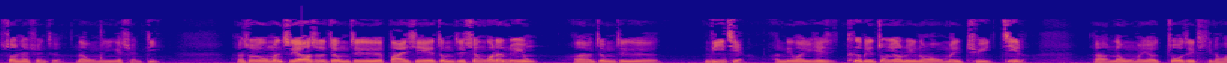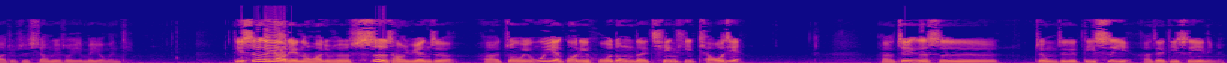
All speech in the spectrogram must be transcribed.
双向选择，那我们应该选 D。啊，所以我们只要是这种这个把一些这种这相关的内容啊，这种这个理解了啊，另外有些特别重要内容的话，我们去记了啊，那我们要做这题的话，就是相对说也没有问题。第四个要点的话，就是市场原则啊，作为物业管理活动的前提条件啊，这个是这种这个第四页啊，在第四页里面，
